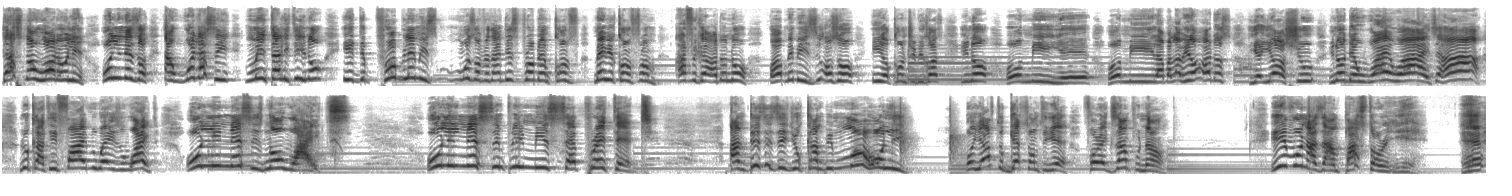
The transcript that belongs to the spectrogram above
That's not what holiness. Holiness, and what that's the mentality. You know, it, the problem is most of the time this problem comes maybe comes from Africa. I don't know, or maybe it's also in your country because you know, oh me, yeah, oh me, la, blah, you know, all those yeah, your shoe. You know, the white, white. Ah, look at it. Five everywhere is white. Holiness is not white. Holiness simply means separated, and this is it. You can be more holy, but you have to get something here. For example, now, even as I'm pastoring here, eh?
